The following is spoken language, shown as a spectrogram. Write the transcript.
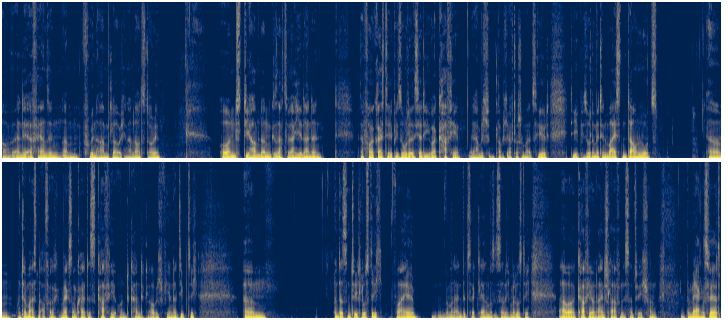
auf NDR Fernsehen am frühen Abend, glaube ich, in der Nordstory. Und die haben dann gesagt, so ja, hier deine erfolgreichste Episode ist ja die über Kaffee. Habe ich, glaube ich, öfter schon mal erzählt. Die Episode mit den meisten Downloads ähm, und der meisten Aufmerksamkeit ist Kaffee und Kant, glaube ich, 470. Ähm, und das ist natürlich lustig, weil, wenn man einen Witz erklären muss, ist er nicht mehr lustig. Aber Kaffee und Einschlafen ist natürlich schon bemerkenswert.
